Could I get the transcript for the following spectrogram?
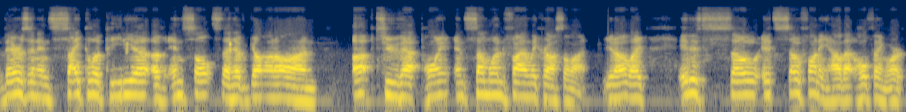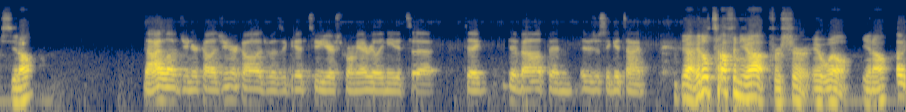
there's an encyclopedia of insults that have gone on up to that point, and someone finally crossed the line. You know, like it is so it's so funny how that whole thing works, you know. No, I love junior college. Junior college was a good two years for me. I really needed to to develop, and it was just a good time. Yeah, it'll toughen you up for sure. It will, you know. Oh,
